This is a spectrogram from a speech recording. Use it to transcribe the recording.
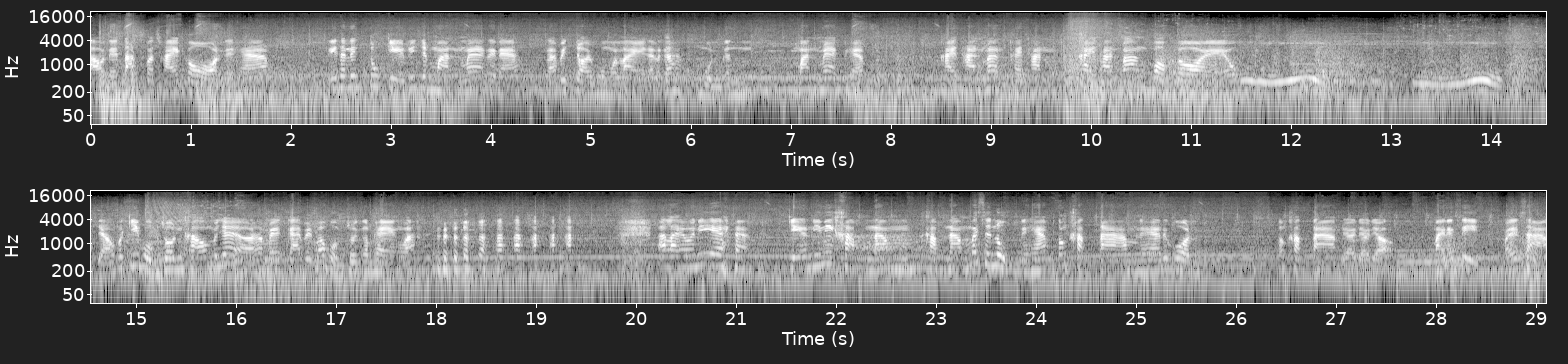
เอาในตัดมาใช้ก่อนนะครับนี่ถ้าเล่นตู้เกมนี่จะมันมากเลยนะนะไปจอยพวงมาลัยนะแล้วก็หมุนกันมันมากเลยครับ ใครทันบ้างใครทัน ใครทันบ้างบอกหน่อย โอ้โหโอ้โห เดี๋ยวเมื่อกี้ผมชนเขาไม่ใช่เหรอทำไมกลายเป็นว่าผมชนกำแพงวะ อะไรวะเนี่ยเกมนี้นี่ขับนำขับนำไม่สนุกนะครับ ต้องขับตามนะฮะทุกคน ต้องขับตามเดี๋ยวเดี๋ยวเดี๋ยวหมายเลขสี่หมายเลขสาม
